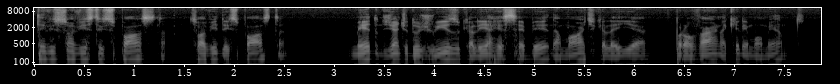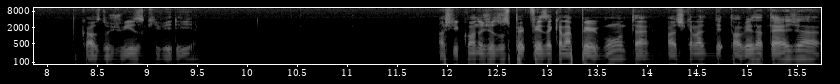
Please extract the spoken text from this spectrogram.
Teve sua vista exposta, sua vida exposta, medo diante do juízo que ela ia receber, da morte que ela ia provar naquele momento, por causa do juízo que viria. Acho que quando Jesus fez aquela pergunta, acho que ela talvez até já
